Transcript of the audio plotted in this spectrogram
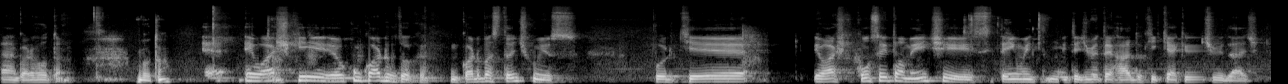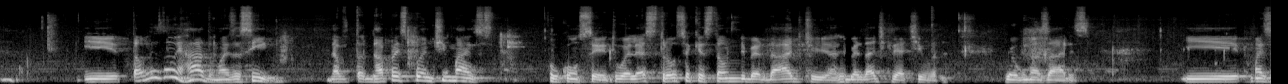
Ah, agora voltando. Voltou? Eu acho que eu concordo, Toca. Concordo bastante com isso. Porque eu acho que conceitualmente se tem um ent- entendimento errado do que é criatividade. E talvez não errado, mas assim, dá, dá para expandir mais o conceito. O LS trouxe a questão de liberdade, a liberdade criativa né, de algumas áreas. E, mas,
